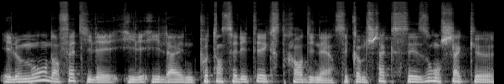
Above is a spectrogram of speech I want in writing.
Et le monde, en fait, il, est, il, a une potentialité extraordinaire. C'est comme chaque saison, chaque, euh,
